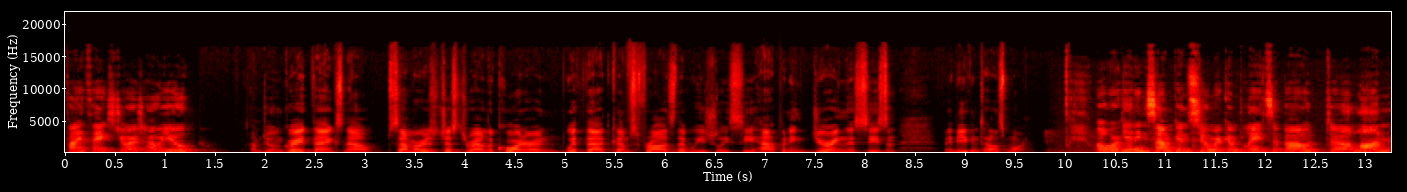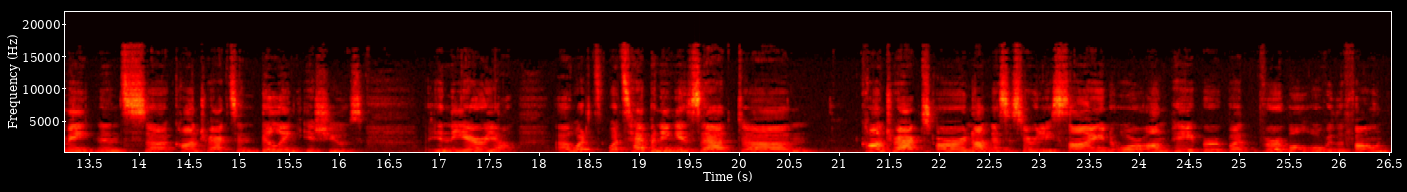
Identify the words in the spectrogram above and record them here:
Fine, thanks, George. How are you? I'm doing great, thanks. Now, summer is just around the corner, and with that comes frauds that we usually see happening during this season. Maybe you can tell us more. Well, we're getting some consumer complaints about uh, lawn maintenance uh, contracts and billing issues in the area. Uh, what's, what's happening is that um, contracts are not necessarily signed or on paper, but verbal over the phone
